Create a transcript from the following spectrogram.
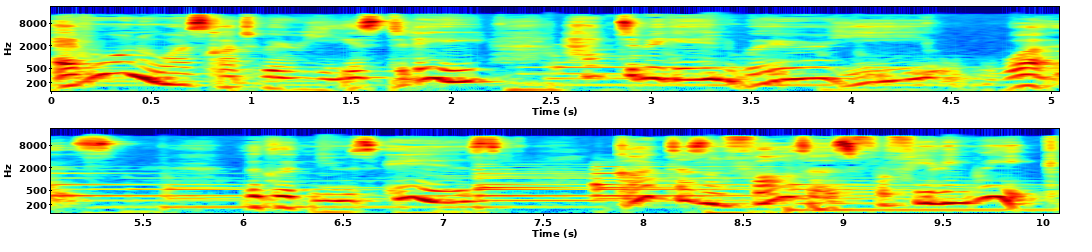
Everyone who has got where he is today had to begin where he was. The good news is, God doesn't fault us for feeling weak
